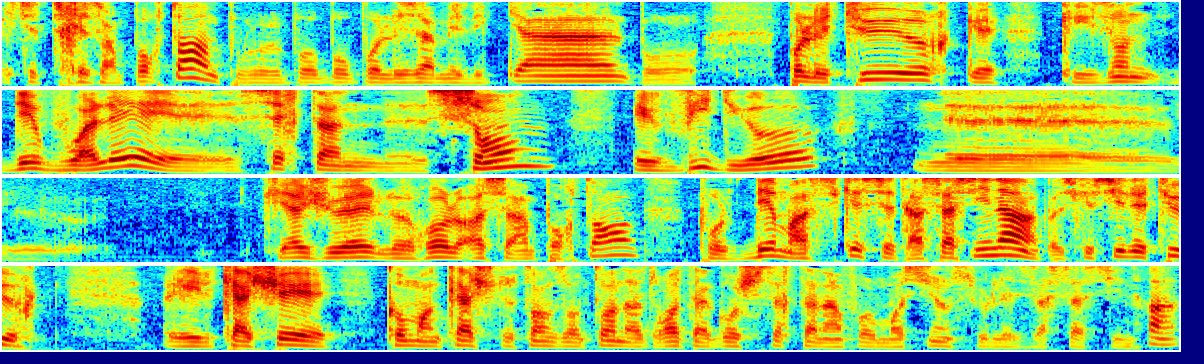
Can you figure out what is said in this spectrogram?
était très importante pour, pour, les Américains, pour, pour les Turcs, qu'ils ont dévoilé certains sons et vidéos qui a joué le rôle assez important pour démasquer cet assassinat. Parce que si les Turcs, ils cachaient, comme on cache de temps en temps à droite à gauche certaines informations sur les assassinats,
